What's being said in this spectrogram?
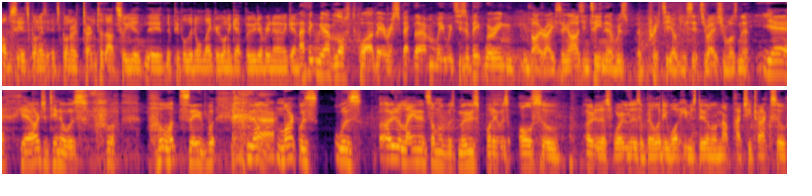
Obviously, it's gonna it's gonna turn to that. So you the, the people they don't like are going to get booed every now and again. I think we have lost quite a bit of respect there, haven't we? Which is a bit worrying in bike racing. Argentina was a pretty ugly situation, wasn't it? Yeah, yeah. Argentina was what to say. But, Yeah. Marc was was out of line in some of his moves, but it was also out of this world his ability, what he was doing on that patchy track. So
